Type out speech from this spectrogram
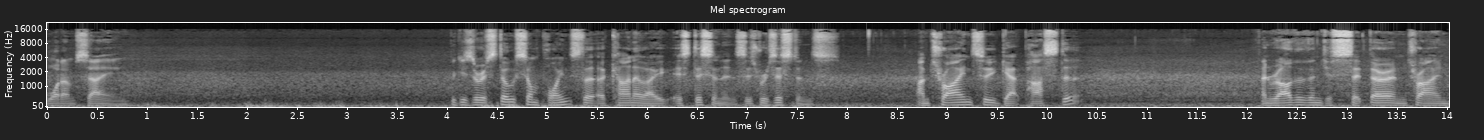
what I'm saying. Because there are still some points that are kind of like it's dissonance it's resistance. I'm trying to get past it and rather than just sit there and try and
